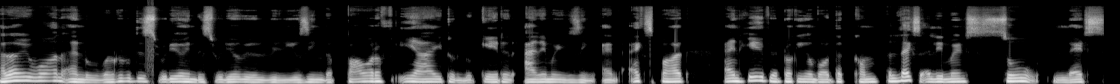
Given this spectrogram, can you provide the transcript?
Hello everyone and welcome to this video. In this video, we will be using the power of AI to locate an element using an XPath and here we are talking about the complex elements. So let's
